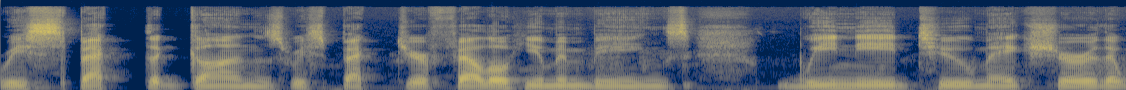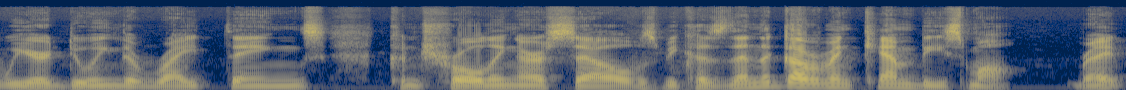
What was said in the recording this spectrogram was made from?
respect the guns, respect your fellow human beings. We need to make sure that we are doing the right things, controlling ourselves, because then the government can be small, right?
